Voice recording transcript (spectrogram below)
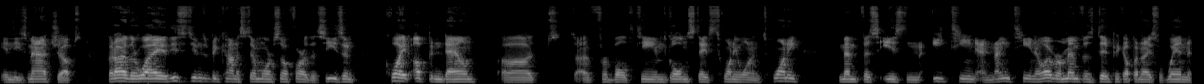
in these matchups. But either way, these teams have been kind of similar so far this season, quite up and down uh, for both teams. Golden State's 21 and 20. Memphis is in 18 and 19. However, Memphis did pick up a nice win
